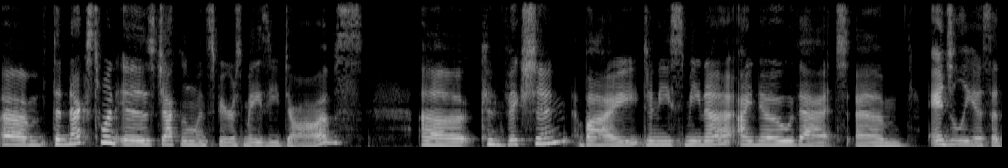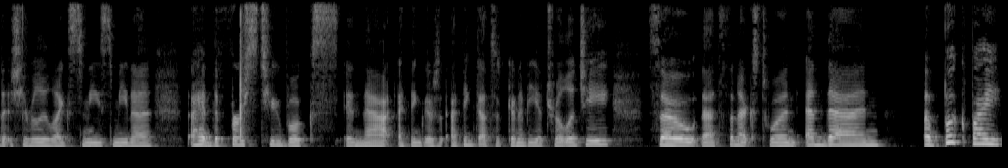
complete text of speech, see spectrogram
Um, the next one is Jacqueline Winspear's Maisie Dobbs. Uh, Conviction by Denise Mina. I know that um, Angelia said that she really likes Denise Mina. I had the first two books in that. I think there's. I think that's going to be a trilogy. So that's the next one, and then a book by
